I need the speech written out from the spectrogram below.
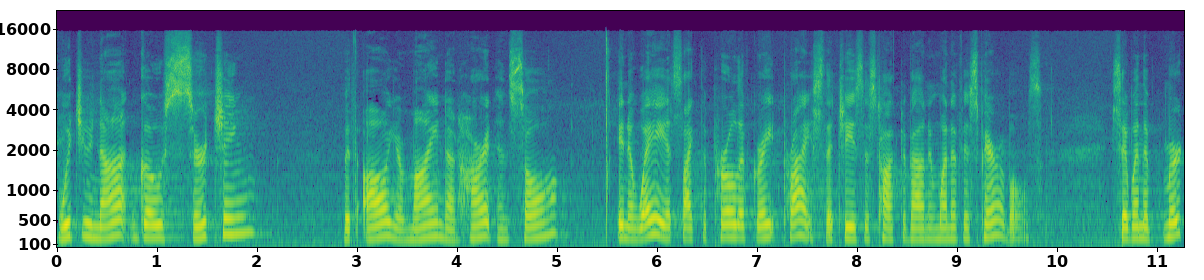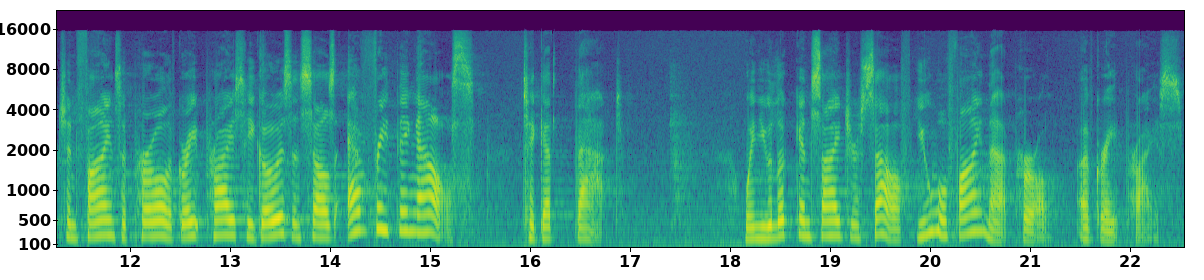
would you not go searching with all your mind and heart and soul? In a way, it's like the pearl of great price that Jesus talked about in one of his parables. He said, when the merchant finds a pearl of great price, he goes and sells everything else to get that. When you look inside yourself, you will find that pearl of great price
